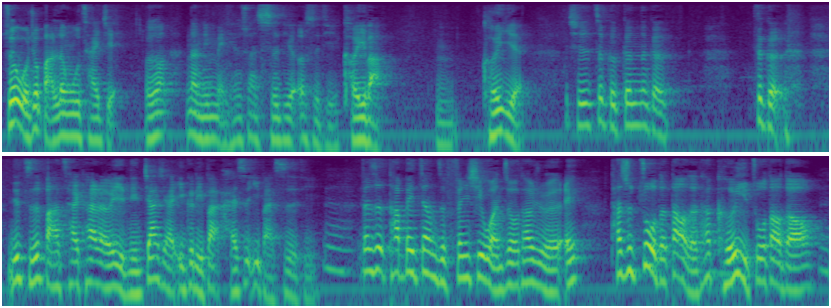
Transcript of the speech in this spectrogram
所以我就把任务拆解，我说那你每天算十题二十题可以吧？嗯，可以耶。其实这个跟那个这个你只是把它拆开了而已，你加起来一个礼拜还是一百四十题，嗯，但是他被这样子分析完之后，他就觉得哎。他是做得到的，他可以做到的哦，嗯、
